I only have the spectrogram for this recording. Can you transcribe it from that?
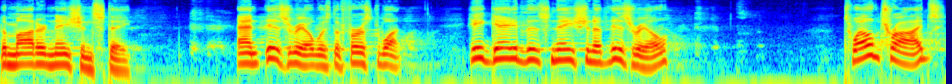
the modern nation state. And Israel was the first one. He gave this nation of Israel 12 tribes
